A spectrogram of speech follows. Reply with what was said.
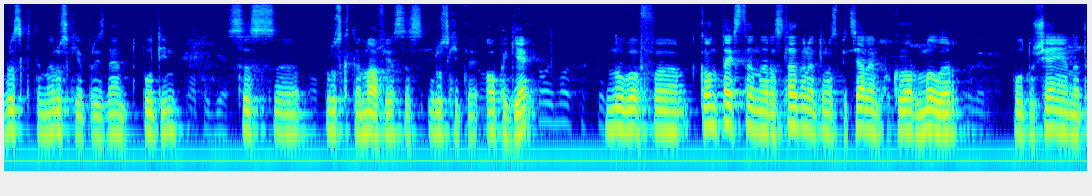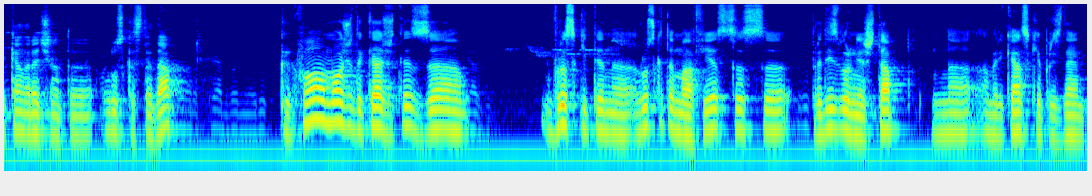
връзките на руския президент Путин с руската мафия, с руските ОПГ. Но в контекста на разследването на специален прокурор Мълър по отношение на така наречената руска следа, какво може да кажете за връзките на руската мафия с предизборния щаб на американския президент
